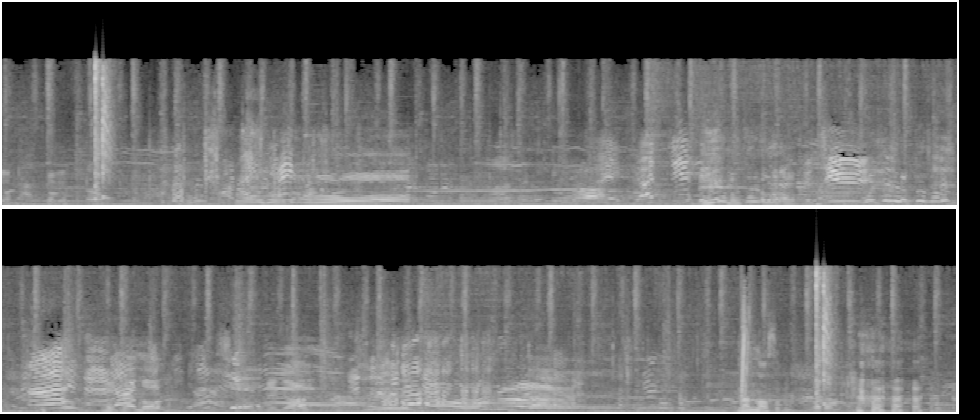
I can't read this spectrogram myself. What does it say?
よダメ？よおーえ、またやんのやったぞもう一回のいくようわ何の遊びわかんない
